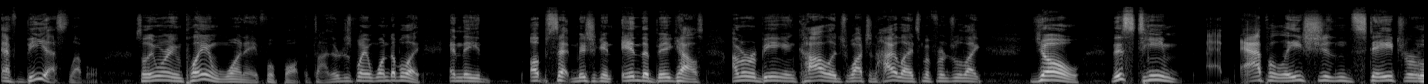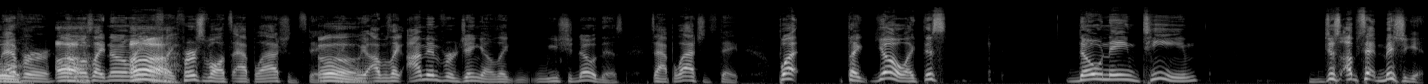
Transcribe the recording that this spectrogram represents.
FBS level, so they weren't even playing one A football at the time. They were just playing one AA, and they upset Michigan in the Big House. I remember being in college watching highlights. My friends were like, "Yo, this team." Appalachian State or whatever. And I was like, no, no, like, I was like, first of all, it's Appalachian State. Like, we, I was like, I'm in Virginia. I was like, we should know this. It's Appalachian State. But like, yo, like this no name team just upset Michigan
